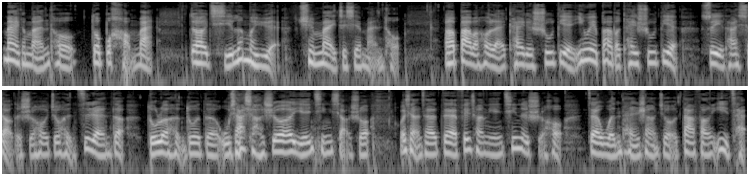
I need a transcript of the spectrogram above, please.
卖个馒头都不好卖，都要骑那么远去卖这些馒头。然后爸爸后来开个书店，因为爸爸开书店，所以他小的时候就很自然的读了很多的武侠小说、言情小说。我想他在非常年轻的时候，在文坛上就大放异彩，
